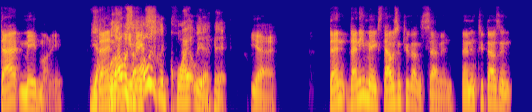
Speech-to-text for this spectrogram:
That made money. Yeah. Then well, that was he that was like quietly a hit. Yeah. Then then he makes that was in 2007. Then in 2000,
